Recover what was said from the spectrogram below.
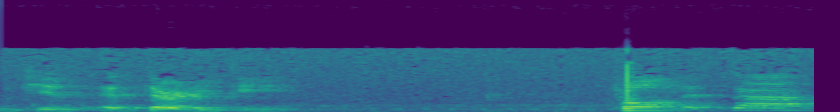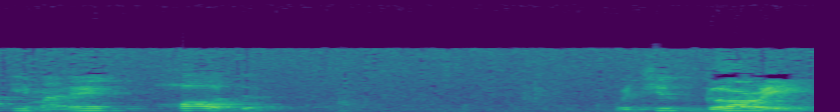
which is eternity. From Netzach emanates Hod, which is glory,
